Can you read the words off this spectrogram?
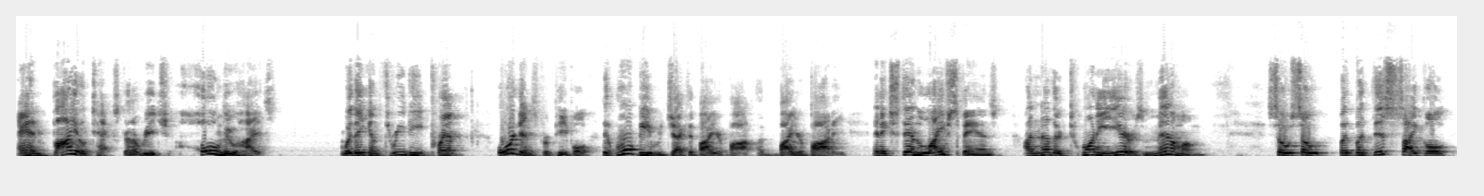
And biotech's going to reach whole new heights where they can 3D print organs for people that won't be rejected by your, bo- by your body and extend lifespans another 20 years minimum. So, so, but, but this cycle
